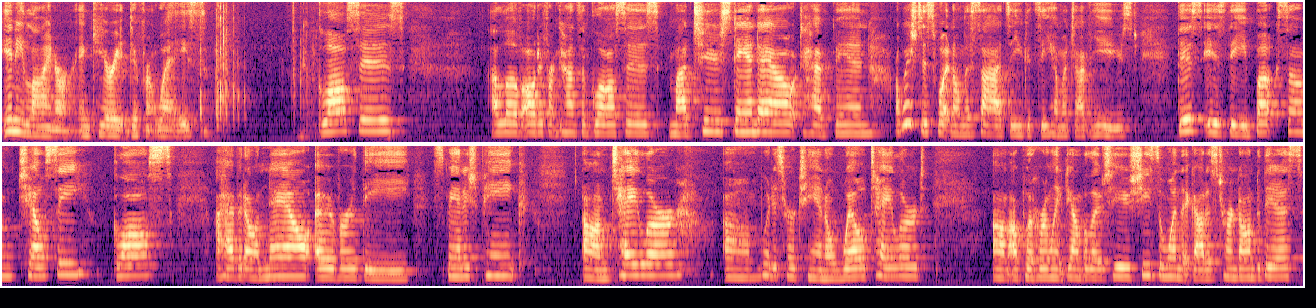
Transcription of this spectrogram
any liner, and carry it different ways. Glosses, I love all different kinds of glosses. My two standout have been, I wish this wasn't on the side so you could see how much I've used. This is the Buxom Chelsea gloss. I have it on now over the Spanish Pink. Um, Tayler, um, what is her channel? Well Taylered. Um, I'll put her link down below too. She's the one that got us turned on to this.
